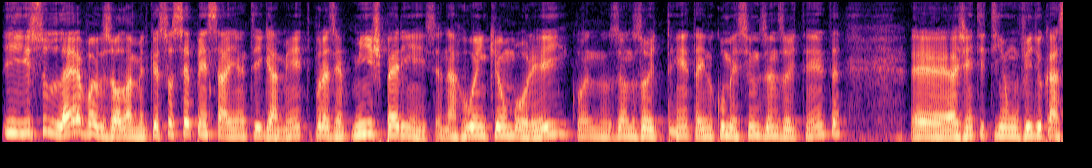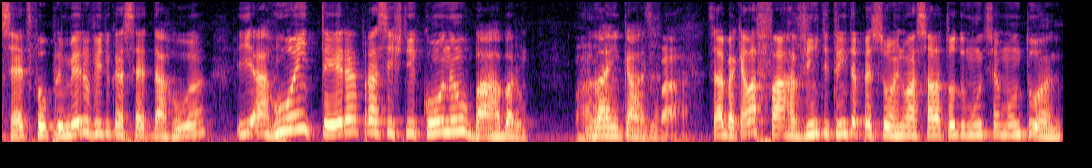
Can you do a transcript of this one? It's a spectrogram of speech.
E isso leva ao isolamento, porque se você pensar em antigamente, por exemplo, minha experiência na rua em que eu morei, quando nos anos 80 e no comecinho dos anos 80, é, a gente tinha um videocassete, foi o primeiro videocassete da rua, e a rua inteira para assistir Conan o Bárbaro, Uau, lá em casa. Sabe, aquela farra, 20, 30 pessoas numa sala, todo mundo se amontoando.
